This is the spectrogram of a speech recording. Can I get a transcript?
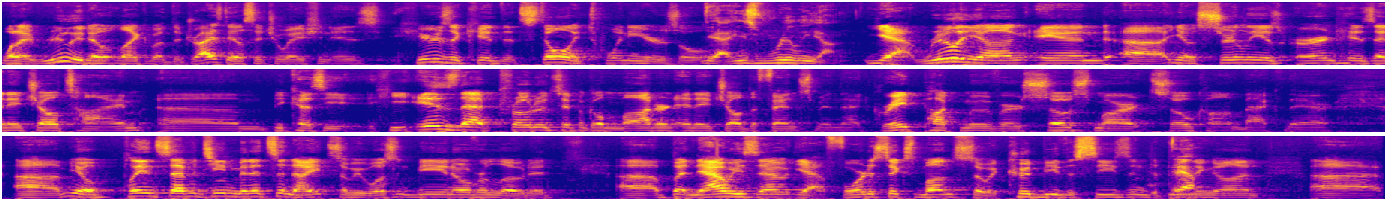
what I really don't like about the Drysdale situation is here's a kid that's still only 20 years old. yeah, he's really young. Yeah, really young, and uh, you know certainly has earned his NHL time um, because he he is that prototypical modern NHL defenseman, that great puck mover, so smart, so calm back there. Um, you know, playing 17 minutes a night, so he wasn't being overloaded. Uh, but now he's out, yeah, four to six months, so it could be the season, depending on uh,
